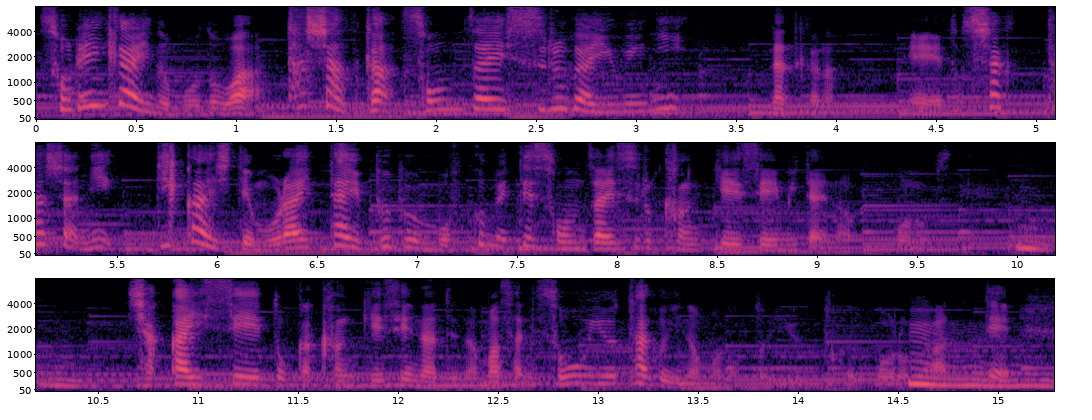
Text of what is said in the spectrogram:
それ以外のものは他者が存在するがゆえに何ていうかな、えーと、他者に理解してもらいたい部分も含めて存在する関係性みたいなものですね、うんうん、社会性とか関係性なんていうのはまさにそういう類のものというところがあって、うんうんうん、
